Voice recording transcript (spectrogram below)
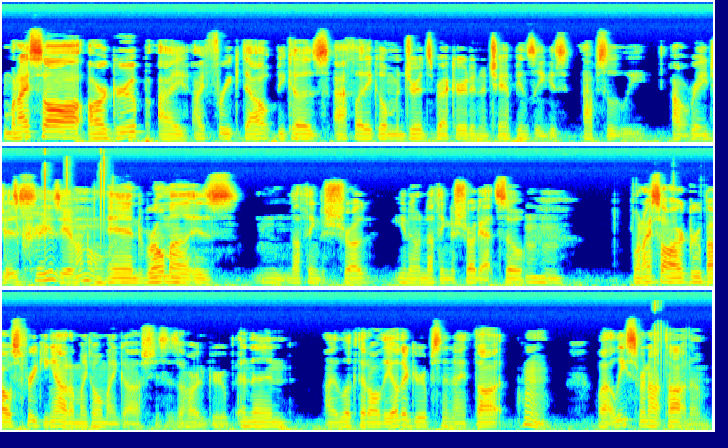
when I saw our group, I, I freaked out because Atletico Madrid's record in the Champions League is absolutely outrageous. It's crazy. I don't know. and Roma is nothing to shrug, you know, nothing to shrug at. So hmm when I saw our group, I was freaking out. I'm like, oh my gosh, this is a hard group. And then I looked at all the other groups and I thought, hmm, well, at least we're not Tottenham.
